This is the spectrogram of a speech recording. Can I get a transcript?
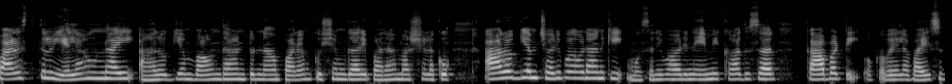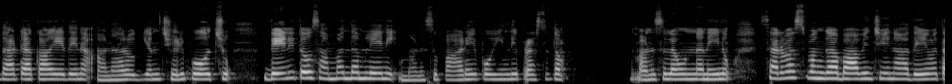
పరిస్థితులు ఎలా ఉన్నాయి? ఆరోగ్యం బాగుందా అంటున్న పరం కుషం గారి పరామర్శలకు ఆరోగ్యం చెడిపోవడానికి ముసలివాడినేమీ కాదు సార్. కాబట్టి ఒకవేళ వయసు దాటాక ఏదైనా అనారోగ్యం చెడిపోవచ్చు. దేనితో సంబంధం లేని మనసు పాడైపోయింది ప్రస్తుతం. మనసులో ఉన్న నేను సర్వస్వంగా భావించే నా దేవత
